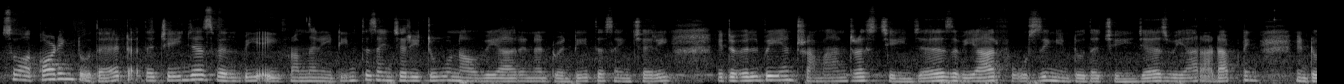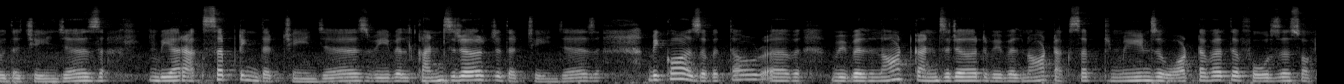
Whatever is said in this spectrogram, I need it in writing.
So according to that the changes will be from the 18th century to now we are in a 20th century. It will be a tremendous changes. We are forcing into the changes. We are adapting into the changes we are accepting the changes. We will consider the changes. Because without uh, we will not consider we will not accept means whatever the forces of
